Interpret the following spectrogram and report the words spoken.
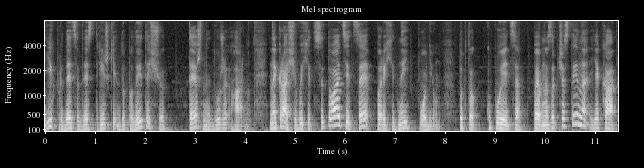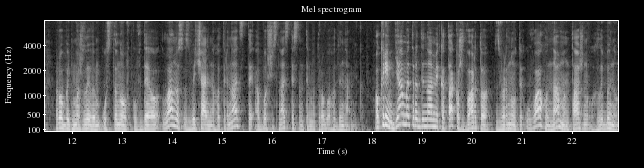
їх прийдеться десь трішки допилити, що теж не дуже гарно. Найкращий вихід ситуації це перехідний подіум. Тобто купується певна запчастина, яка робить можливим установку в Lanos звичайного 13 або 16 сантиметрового динаміка. Окрім діаметра динаміка, також варто звернути увагу на монтажну глибину.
